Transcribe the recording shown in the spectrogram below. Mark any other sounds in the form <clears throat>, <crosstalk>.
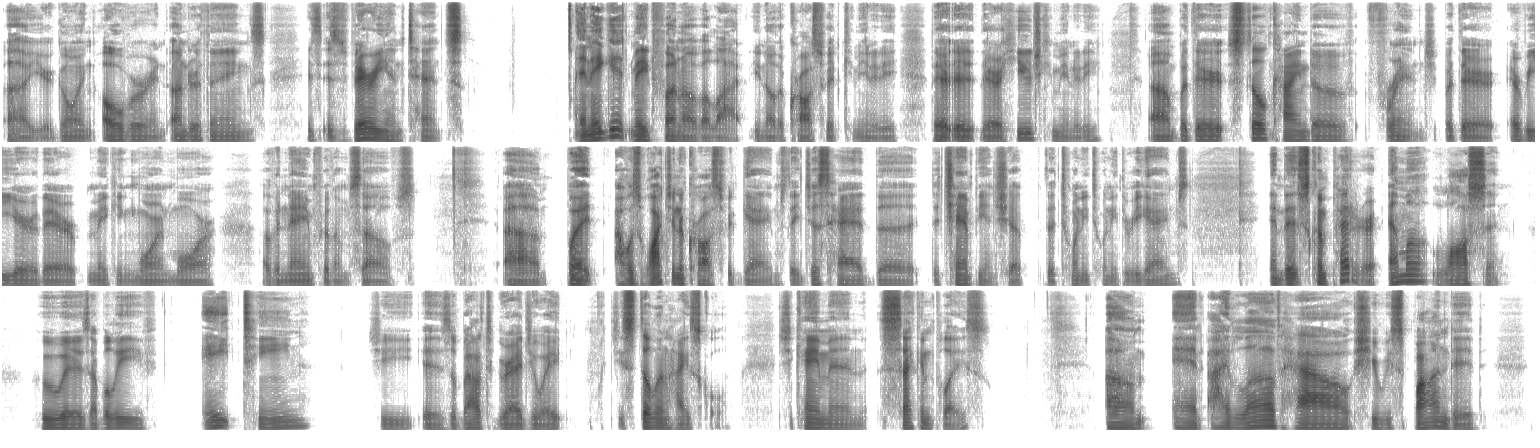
uh, you're going over and under things. It's it's very intense. And they get made fun of a lot, you know, the CrossFit community. They're they're, they're a huge community, um, but they're still kind of fringe. But they're every year they're making more and more of a name for themselves. Um, but I was watching the CrossFit Games. They just had the the championship, the 2023 games, and this competitor Emma Lawson, who is I believe 18, she is about to graduate. She's still in high school. She came in second place. Um, and I love how she responded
